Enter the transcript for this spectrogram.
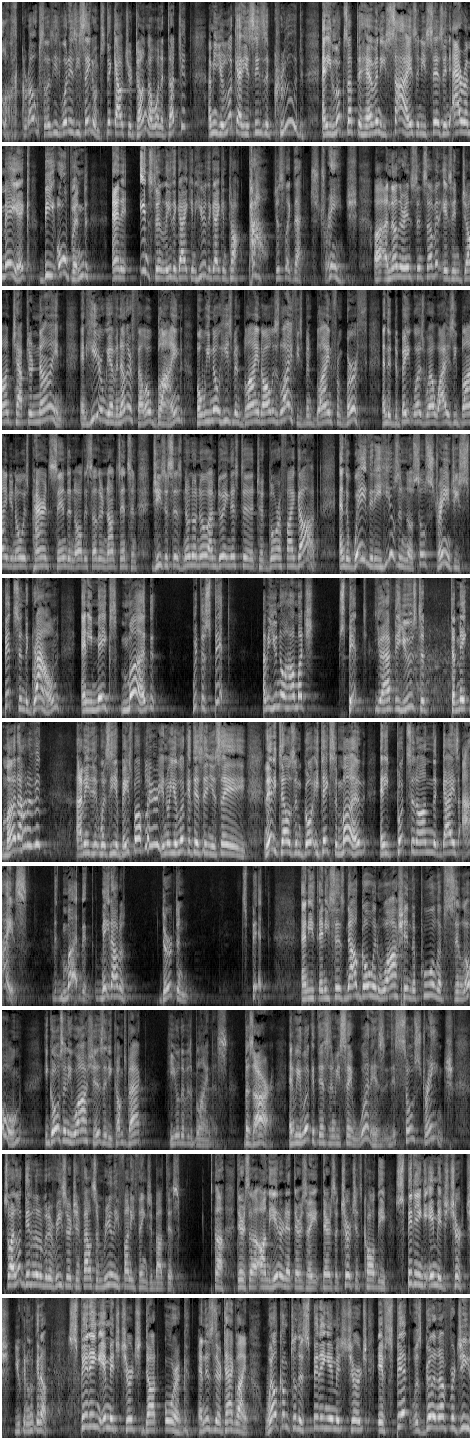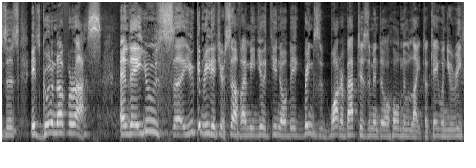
Ugh, gross. What does he say to him? Stick out your tongue, I want to touch it? I mean, you look at it, you see it's crude. And he looks up to heaven, he sighs, and he says in Aramaic, be opened. And it, instantly the guy can hear, the guy can talk. Pow! Just like that. Strange. Uh, another instance of it is in John chapter 9. And here we have another fellow blind, but we know he's been blind all his life. He's been blind from birth. And the debate was, well, why is he blind? You know, his parents sinned and all this other nonsense. And Jesus says, no, no, no, I'm doing this to, to glorify God. And the way that he heals him, though, so strange. He spits in the ground and he makes mud with the spit. I mean, you know how much spit you have to use to, to make mud out of it? I mean, was he a baseball player? You know, you look at this and you say, and then he tells him, go, he takes some mud and he puts it on the guy's eyes. The Mud made out of dirt and spit. And he, and he says, now go and wash in the pool of Siloam. He goes and he washes and he comes back healed of his blindness. Bizarre. And we look at this and we say, what is this? So strange. So I looked, did a little bit of research, and found some really funny things about this. Uh, there's a, on the internet there's a there's a church it's called the Spitting Image Church. You can look it up. spittingimagechurch.org. And this is their tagline Welcome to the Spitting Image Church. If spit was good enough for Jesus, it's good enough for us. And they use, uh, you can read it yourself. I mean, you, you know, it brings water baptism into a whole new light, okay, when you read.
